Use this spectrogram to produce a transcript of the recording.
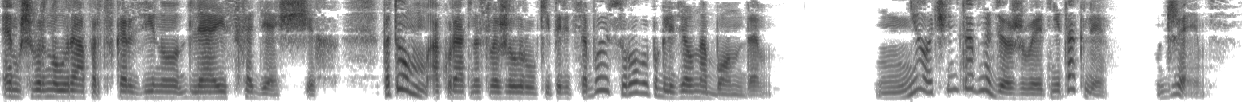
М швырнул рапорт в корзину для исходящих. Потом аккуратно сложил руки перед собой и сурово поглядел на Бонда. Не очень-то обнадеживает, не так ли, Джеймс?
